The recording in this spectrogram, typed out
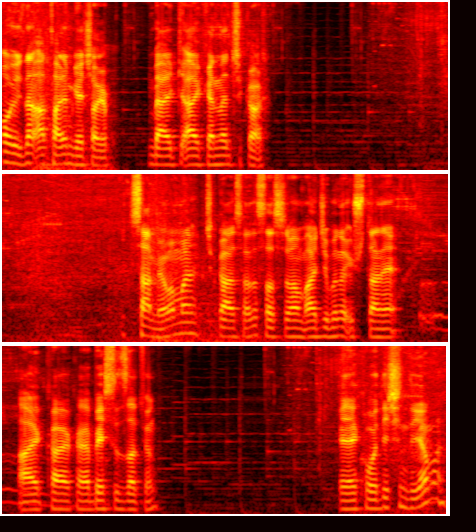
O yüzden atarım geçerim. Belki erkenden çıkar. Sanmıyorum ama çıkarsa da saslamam. Acı buna 3 tane arka arkaya 5 hız atıyorsun. Gerek orada için diye ama.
